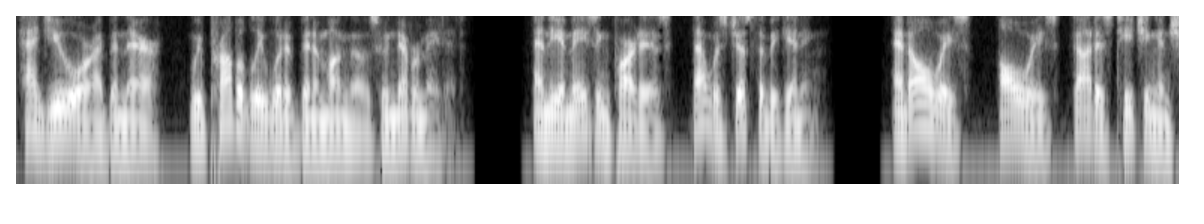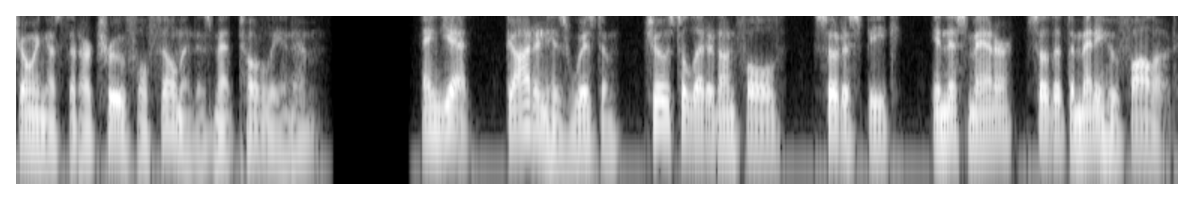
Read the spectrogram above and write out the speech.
Had you or I been there, we probably would have been among those who never made it. And the amazing part is, that was just the beginning. And always, always, God is teaching and showing us that our true fulfillment is met totally in Him. And yet, God in His wisdom, chose to let it unfold, so to speak, in this manner, so that the many who followed,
